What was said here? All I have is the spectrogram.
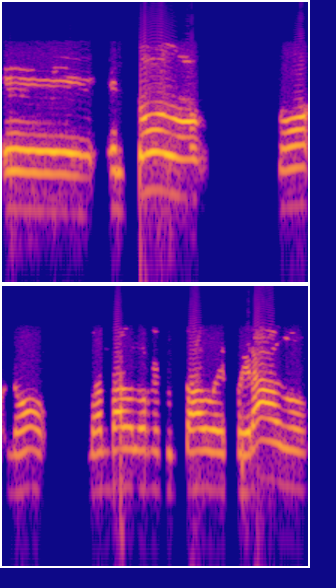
eh, el todo, no, no, no han dado los resultados esperados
